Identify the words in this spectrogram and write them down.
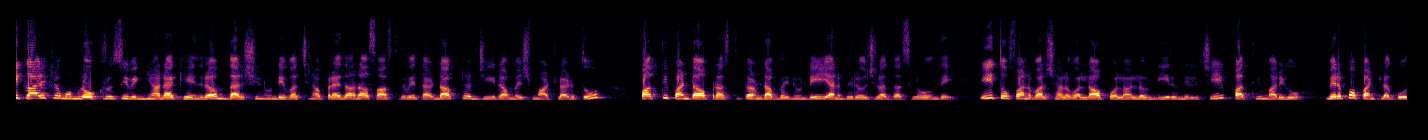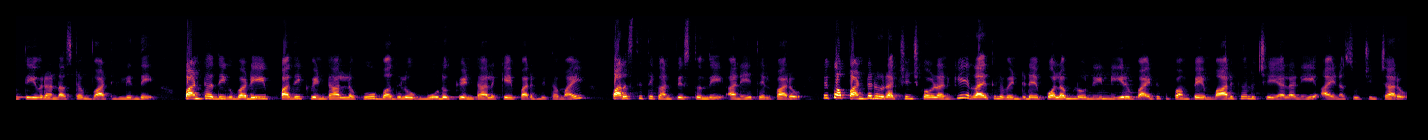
ఈ కార్యక్రమంలో కృషి విజ్ఞాన కేంద్రం దర్శి నుండి వచ్చిన ప్రధాన శాస్త్రవేత్త డాక్టర్ జి రమేష్ మాట్లాడుతూ పత్తి పంట ప్రస్తుతం డెబ్బై నుండి ఎనభై రోజుల దశలో ఉంది. ఈ తుఫాను వర్షాల వల్ల పొలాల్లో నీరు నిలిచి పత్తి మరియు మిరప పంటలకు తీవ్ర నష్టం వాటిల్లింది. పంట దిగుబడి పది క్వింటాళ్ళకు బదులు మూడు క్వింటాలకే పరిమితమై పరిస్థితి కనిపిస్తుంది అని తెలిపారు. ఇక పంటను రక్షించుకోవడానికి రైతులు వెంటనే పొలంలోని నీరు బయటకు పంపే మార్గాలు చేయాలని ఆయన సూచించారు.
